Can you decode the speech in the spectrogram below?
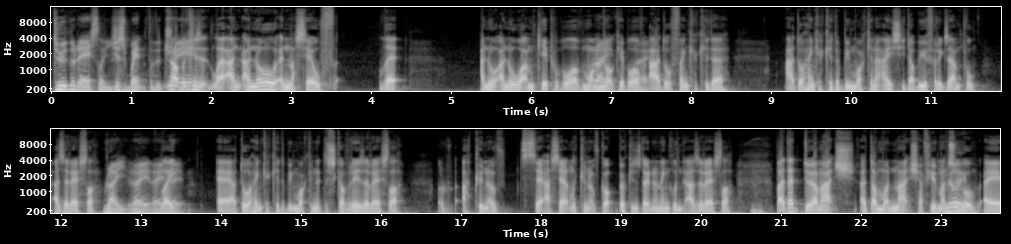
do the wrestling. You just went for the No, because like I, I know in myself that I know I know what I'm capable of and what Right, I'm not capable right. of. I don't think I could have. I don't think I could have been working at ICW, for example, as a wrestler. right, right, right, like, right. Uh, I don't think I could have been working at Discovery as a wrestler. Or I couldn't have. I certainly couldn't have got bookings down in England as a wrestler. But I did do a match. I done one match a few months. Really? ago. Uh,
